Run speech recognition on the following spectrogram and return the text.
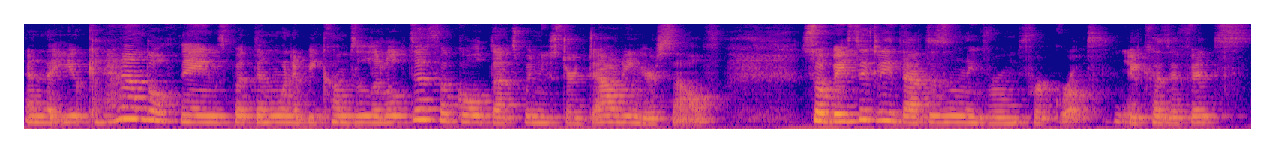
and that you can handle things, but then when it becomes a little difficult, that's when you start doubting yourself. So basically, that doesn't leave room for growth Yeah. because if it's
